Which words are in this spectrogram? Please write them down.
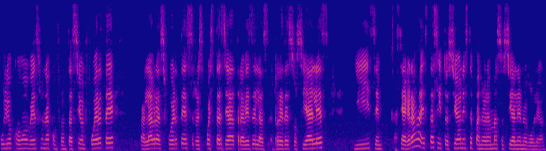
Julio, ¿cómo ves una confrontación fuerte palabras fuertes, respuestas ya a través de las redes sociales y se, agrava esta situación, este panorama social en Nuevo León.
